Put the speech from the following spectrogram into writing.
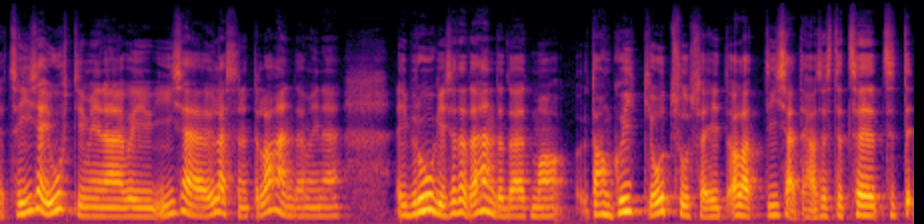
et see isejuhtimine või ise ülesannete lahendamine ei pruugi seda tähendada, et ma tahan kõiki otsuseid alati ise teha, sest et see, see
